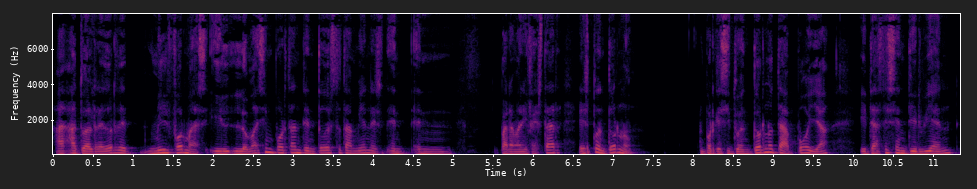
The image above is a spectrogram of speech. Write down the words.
a, tu alrededor de mil formas. Y lo más importante en todo esto también es en, para manifestar es tu entorno, porque si tu entorno te apoya y te hace sentir bien,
